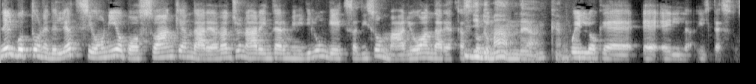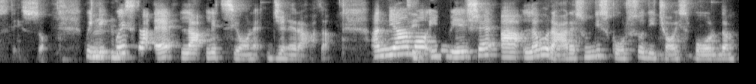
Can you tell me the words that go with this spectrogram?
Nel bottone delle azioni io posso anche andare a ragionare in termini di lunghezza, di sommario o andare a di domande anche. quello che è, è, è il, il, testo stesso. Quindi mm-hmm. questa è la lezione generata. Andiamo sì. invece a lavorare su un discorso di choice board.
